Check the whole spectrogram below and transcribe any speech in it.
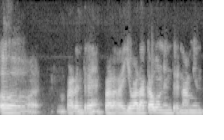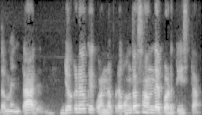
uh, para, para llevar a cabo un entrenamiento mental? Yo creo que cuando preguntas a un deportista,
